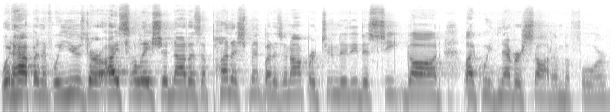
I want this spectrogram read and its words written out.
what happened if we used our isolation not as a punishment but as an opportunity to seek God like we've never sought him before?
